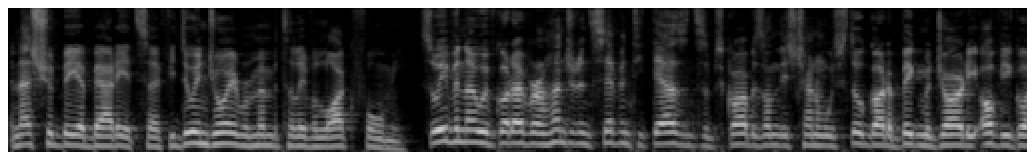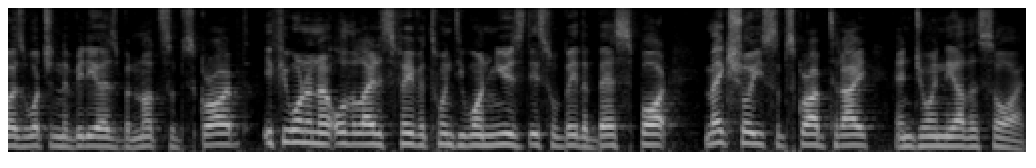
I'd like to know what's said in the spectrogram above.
And that should be about it. So if you do enjoy, remember to leave a like for me. So even though we've got over 170,000 subscribers on this channel, we've still got a big majority of you guys watching the videos but not subscribed. If you want to know all the latest FIFA 21 news, this will be the best spot. Make sure you subscribe today and join the other side.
